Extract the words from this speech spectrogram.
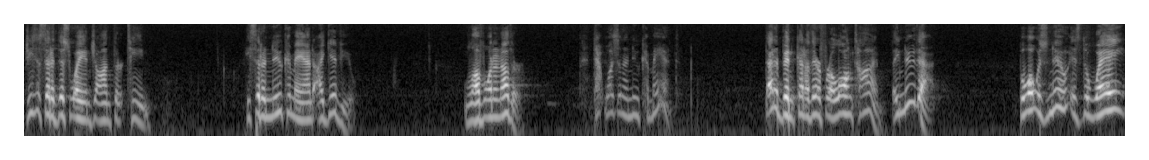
Jesus said it this way in John 13. He said, A new command I give you love one another. That wasn't a new command. That had been kind of there for a long time. They knew that. But what was new is the way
